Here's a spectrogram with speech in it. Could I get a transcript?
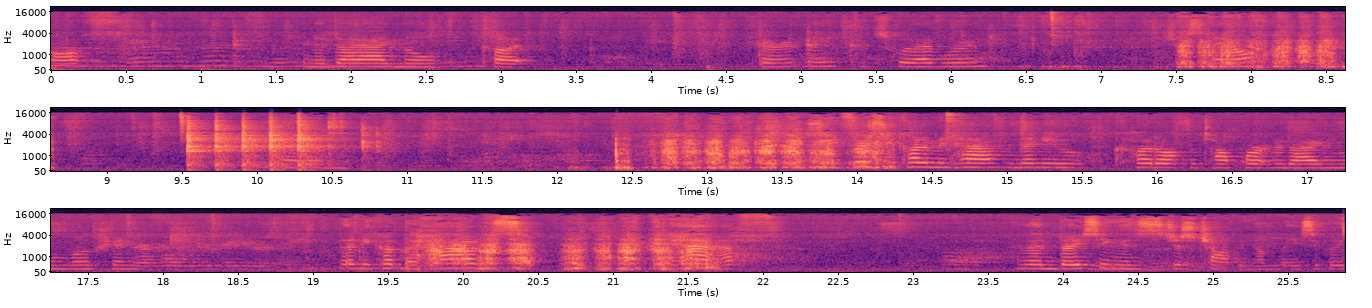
off in a diagonal cut. Apparently, that's what I've learned just now. And so first you cut them in half, and then you cut off the top part in a diagonal motion. Then you cut the halves in half. And then dicing is just chopping them, basically.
